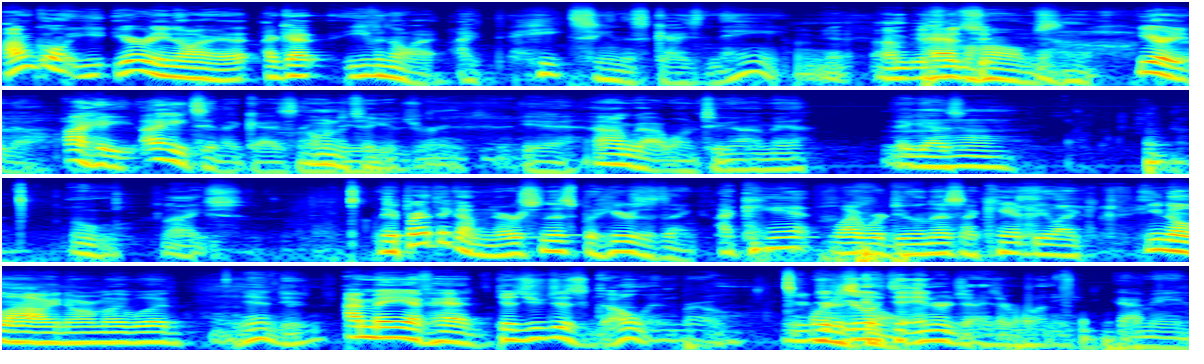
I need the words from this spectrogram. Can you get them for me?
I'm going. You already know I I got. Even though I, I hate seeing this guy's name, Yeah, um, Pat Mahomes. You already know. I hate I hate seeing that guy's name. I'm gonna dude. take a drink. Yeah, I've got one too, huh, man. Hey guys, Ooh, nice. They probably think I'm nursing this, but here's the thing: I can't. While we're doing this, I can't be like you know how I normally would. Yeah, dude. I may have had. Because you're just going, bro. You're, We're just, you're like the Energizer Bunny. Yeah, I mean,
